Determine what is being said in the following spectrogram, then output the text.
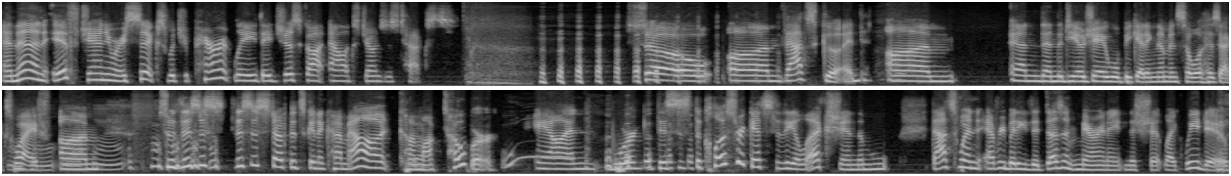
And then if January 6th, which apparently they just got Alex Jones's texts. so um, that's good. Um, and then the DOJ will be getting them, and so will his ex-wife. Mhm, Um, mhm. so this is this is stuff that's going to come out come Yeah. October, and we're this is the closer it gets to the election, the that's when everybody that doesn't marinate in this shit like we do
